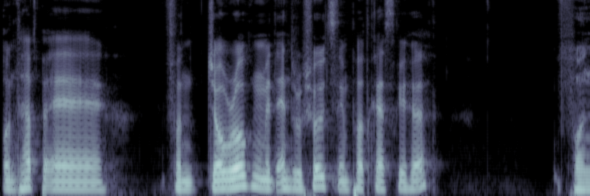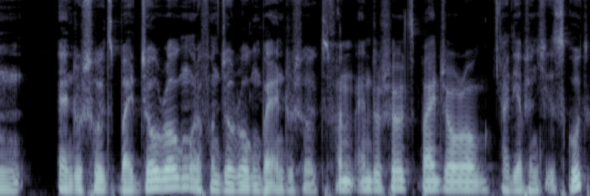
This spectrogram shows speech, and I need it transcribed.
und habe äh, von Joe Rogan mit Andrew Schulz den Podcast gehört. Von Andrew Schulz bei Joe Rogan oder von Joe Rogan bei Andrew Schulz? Von Andrew Schulz bei Joe Rogan. Ah, die habe ich nicht. Ist gut.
